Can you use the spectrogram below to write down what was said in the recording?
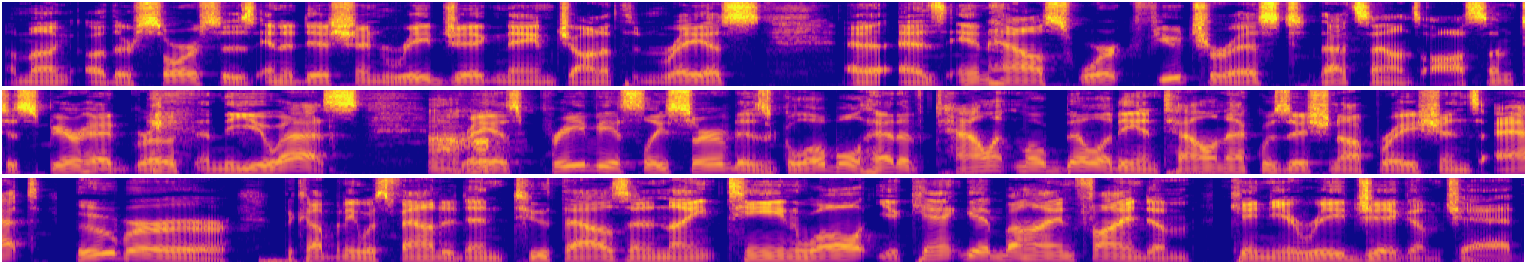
among other sources. In addition, Reejig named Jonathan Reyes as in house work futurist. That sounds awesome to spearhead growth in the U.S. Uh-huh. Reyes previously served as global head of talent mobility and talent acquisition operations at Uber. The company was founded in 2019. Well, you can't get behind Find them. Can you rejig them, Chad?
